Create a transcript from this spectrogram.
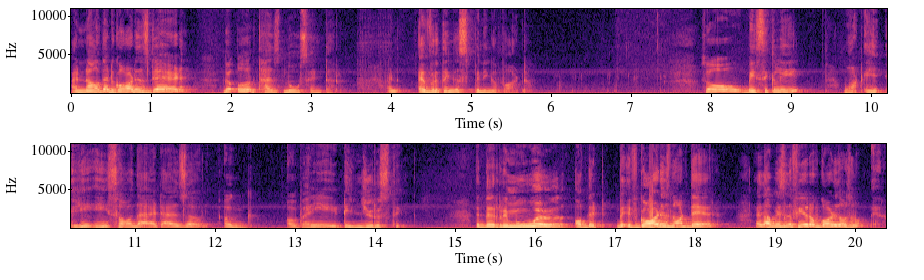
And now that God is dead, the earth has no center and everything is spinning apart. So basically, what he, he, he saw that as a, a, a very dangerous thing. That the removal of that, if God is not there, then obviously the fear of God is also not there.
